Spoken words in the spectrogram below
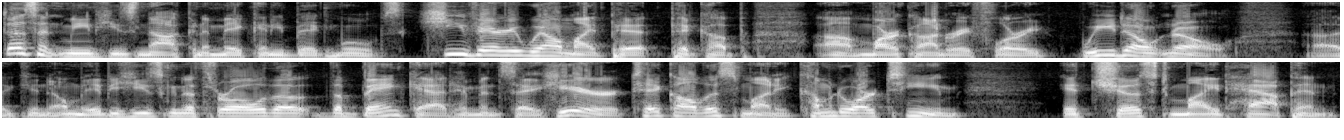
doesn't mean he's not going to make any big moves. He very well might pick up uh, Marc Andre Fleury. We don't know. Uh, you know, maybe he's going to throw the, the bank at him and say, Here, take all this money, come to our team. It just might happen.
